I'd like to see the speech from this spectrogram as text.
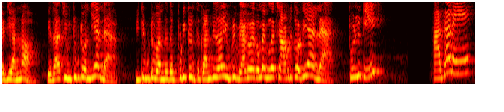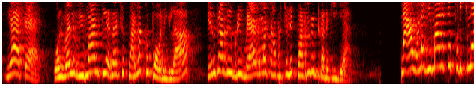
சரி அண்ணா ஏதாச்சும் விட்டுவிட்டு வந்தியா என்ன? விட்டுவிட்டு வந்ததை பிடிக்கிறதுக்காண்டி தான் இப்படி வேக வேகமா எங்களை சாப்பிட சொல்றியா என்ன? சொல்லிட்டி அதானே ஏன் அத்தை? ஒருவேளை விமானத்துல ஏதாச்சும் பறக்க போறீங்களா? எதுக்காக இப்படி வேகமா சாப்பிட சொல்லி பறந்துட்டு கிடைக்கீங்க? நான் உன்னை விமானத்தை பிடிக்கல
